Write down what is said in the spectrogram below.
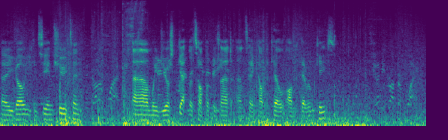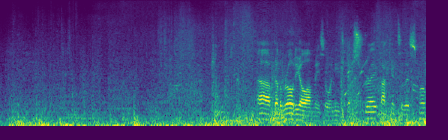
There you go, you can see him shooting and we just get the top of his head and take out the kill on Hiram Keys. Uh, I've got a rodeo on me so I need to get straight back into this smoke.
